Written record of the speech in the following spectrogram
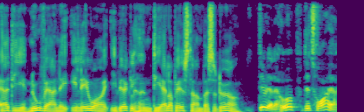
Er de nuværende elever i virkeligheden de allerbedste ambassadører? Det vil jeg da håbe. Det tror jeg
